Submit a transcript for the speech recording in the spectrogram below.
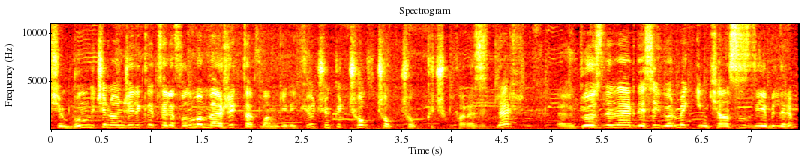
Şimdi bunun için öncelikle telefonuma mercek takmam gerekiyor. Çünkü çok çok çok küçük parazitler. E, gözle neredeyse görmek imkansız diyebilirim.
